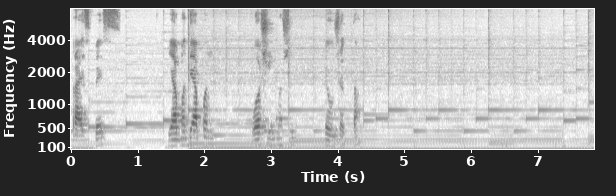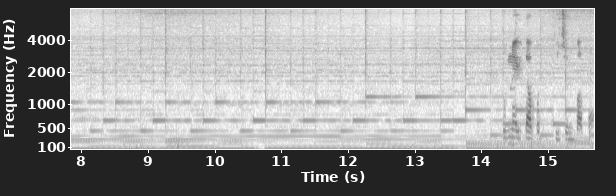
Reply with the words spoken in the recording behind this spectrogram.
ड्राय स्पेस यामध्ये आपण वॉशिंग मशीन ठेवू शकता. पुन्हा एकदा आपण किचन पाहतो.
